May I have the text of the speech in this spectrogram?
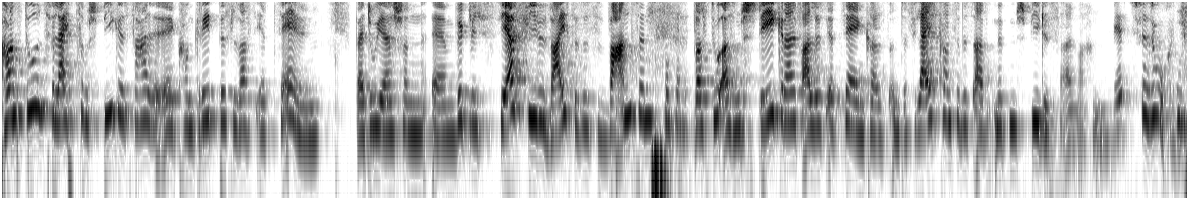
Kannst du uns vielleicht zum Spiegelsaal äh, konkret ein bisschen was erzählen? Weil du ja schon ähm, wirklich sehr viel weißt. Das ist Wahnsinn, was du aus dem Stehgreif alles erzählen kannst. Und vielleicht kannst du das auch mit dem Spiegelsaal machen. es versuchen.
